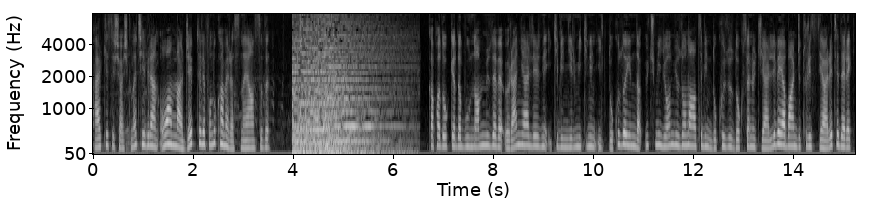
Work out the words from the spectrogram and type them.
Herkesi şaşkına çeviren o anlar cep telefonu kamerasına yansıdı. Kapadokya'da bulunan müze ve öğren yerlerini 2022'nin ilk 9 ayında 3 milyon 116 bin 993 yerli ve yabancı turist ziyaret ederek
